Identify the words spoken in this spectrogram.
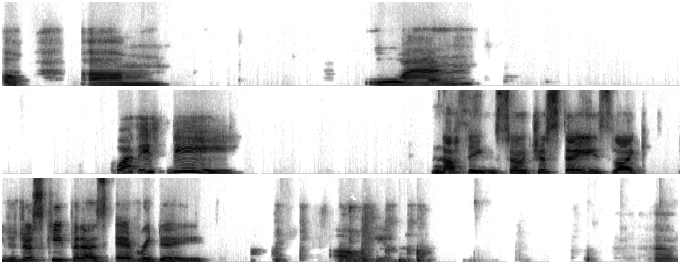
Oh, um, one. What is D? Nothing. So it just stays like you just keep it as every day. Oh, yeah. Um,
